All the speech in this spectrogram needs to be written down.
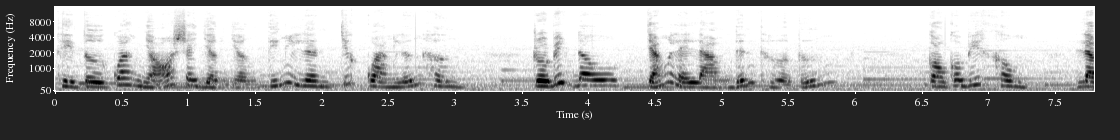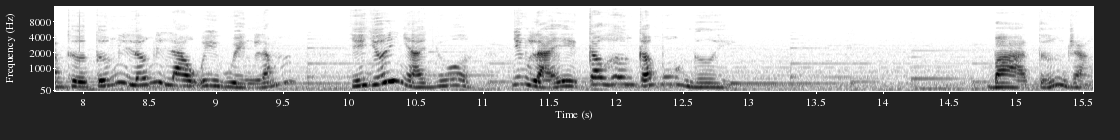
thì từ quan nhỏ sẽ dần dần tiến lên chức quan lớn hơn. Rồi biết đâu chẳng lại làm đến thừa tướng. Con có biết không, làm thừa tướng lớn lao uy quyền lắm. Chỉ dưới nhà vua, nhưng lại cao hơn cả muôn người. Bà tưởng rằng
